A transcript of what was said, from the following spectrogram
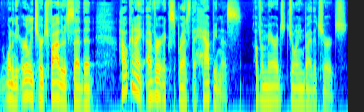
one of the early church fathers, said that, How can I ever express the happiness of a marriage joined by the church?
